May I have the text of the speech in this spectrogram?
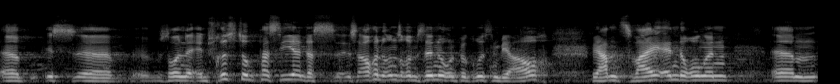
äh, äh, soll eine Entfristung passieren. Das ist auch in unserem Sinne und begrüßen wir auch. Wir haben zwei Änderungen ähm,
